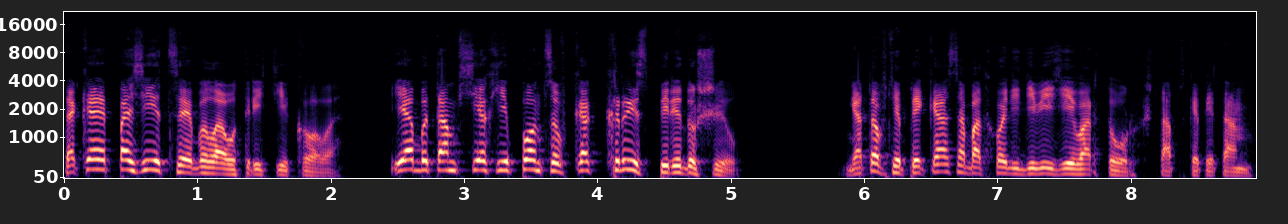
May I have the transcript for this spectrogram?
«Такая позиция была у Третьякова. Я бы там всех японцев как крыс передушил. Готовьте приказ об отходе дивизии в Артур, штабс-капитан».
